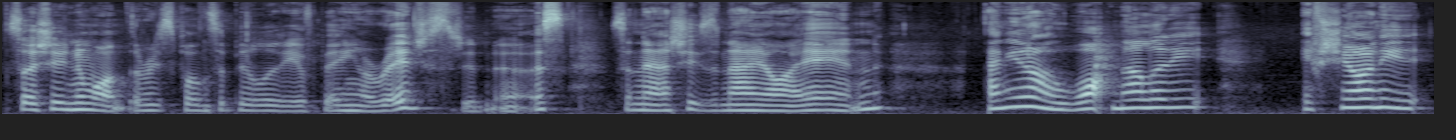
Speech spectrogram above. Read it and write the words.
so she didn't want the responsibility of being a registered nurse. So now she's an AIN. And you know what, Melody? If she only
